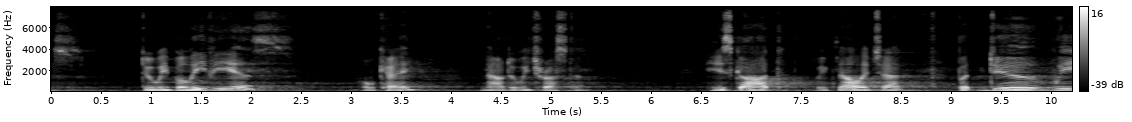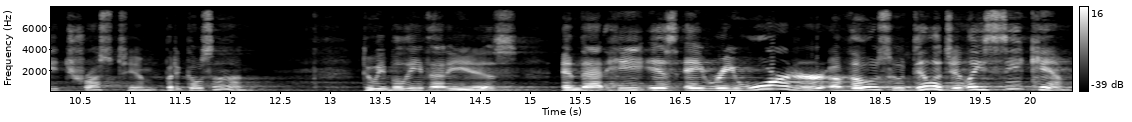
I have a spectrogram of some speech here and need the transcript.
is. Do we believe He is? Okay. Now, do we trust Him? He's God. We acknowledge that. But do we trust Him? But it goes on. Do we believe that He is and that He is a rewarder of those who diligently seek Him?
